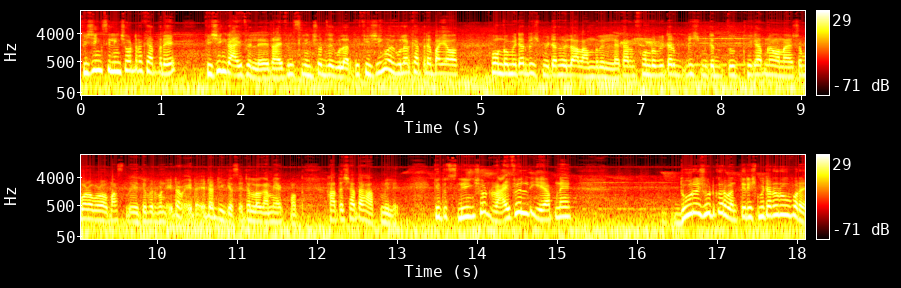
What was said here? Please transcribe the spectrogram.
ফিশিং সিলিং শটের ক্ষেত্রে ফিশিং রাইফেলে রাইফেল সিলিং শট যেগুলো আর কি ফিশিং ওইগুলোর ক্ষেত্রে ভাই পনেরো মিটার, বিশ মিটার হইল আলহামদুলিল্লাহ। কারণ পনেরো মিটার, বিশ মিটার দূর থেকে আপনি অনায়াসে বড় বড় মাছ যেতে পারবেন। এটা এটা এটা ঠিক আছে। এটার লগে আমি একমত। হাতের সাথে হাত মিলে। কিন্তু স্লিং শট রাইফেল দিয়ে আপনি দূরে শ্যুট করবেন তিরিশ মিটারের উপরে,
